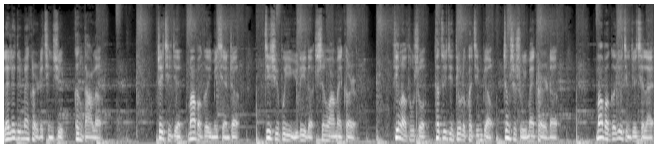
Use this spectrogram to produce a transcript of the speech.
蕾蕾对迈克尔的情绪更大了。这期间，妈宝哥也没闲着，继续不遗余力地深挖迈克尔。听老秃说，他最近丢了块金表，正是属于迈克尔的。妈宝哥又警觉起来，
